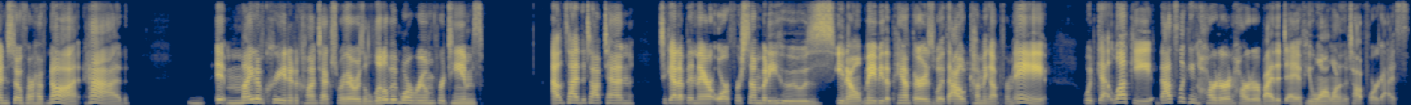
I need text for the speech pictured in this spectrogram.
and so far have not had, it might have created a context where there was a little bit more room for teams outside the top 10 to get up in there or for somebody who's, you know, maybe the Panthers without coming up from 8 would get lucky. That's looking harder and harder by the day if you want one of the top 4 guys.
